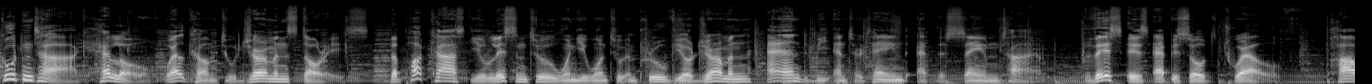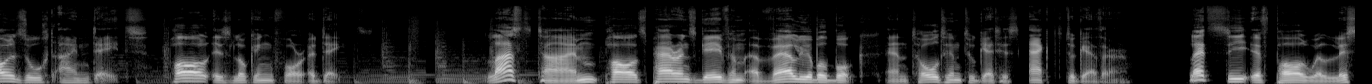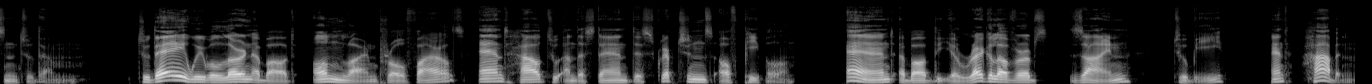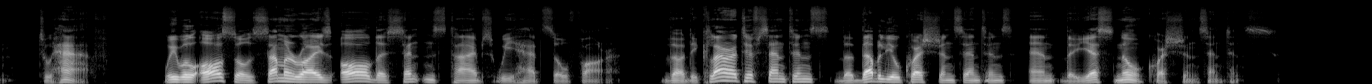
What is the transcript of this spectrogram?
Guten Tag, hello, welcome to German Stories, the podcast you listen to when you want to improve your German and be entertained at the same time. This is episode 12. Paul sucht ein Date. Paul is looking for a date. Last time, Paul's parents gave him a valuable book and told him to get his act together. Let's see if Paul will listen to them. Today we will learn about online profiles and how to understand descriptions of people, and about the irregular verbs sein, to be, and haben, to have. We will also summarize all the sentence types we had so far the declarative sentence, the W question sentence, and the yes no question sentence.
